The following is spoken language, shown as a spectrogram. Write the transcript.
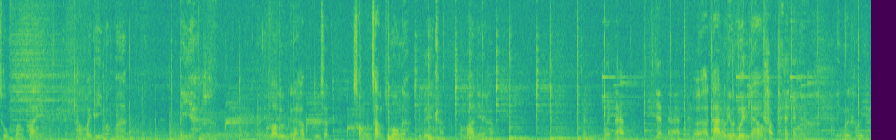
ซุ้มบางไพรทำไว้ดีมากๆเตี้ยเดี๋ยวรอลุ้นกันนะครับ อยู่สักสองสามชั่วโมงนะพี่เบย์ครับประมาณนี้นะครับจะมืดนะครับ เย็นนะครับเอ่ออากาศวันนี้มันมืดอีกแล้วครับเออยิ่งมืดเข้าไปใหญ่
